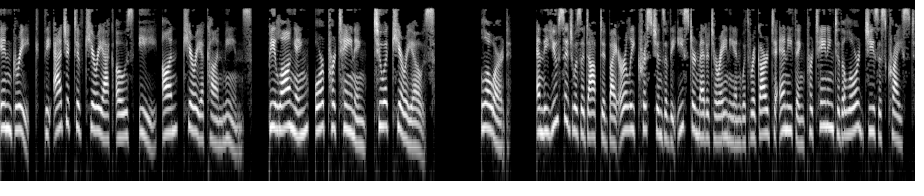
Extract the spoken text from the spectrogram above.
In Greek, the adjective kyriakos e, on kyriakon means, belonging, or pertaining, to a kyrios, Lord, and the usage was adopted by early Christians of the eastern Mediterranean with regard to anything pertaining to the Lord Jesus Christ,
